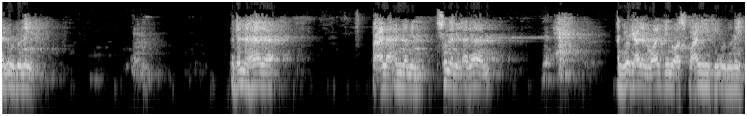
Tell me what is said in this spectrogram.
الأذنين. فدل هذا على أن من سنن الأذان أن يجعل المؤذن أصبعيه في أذنيه.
